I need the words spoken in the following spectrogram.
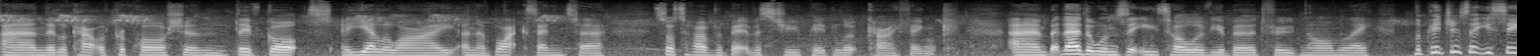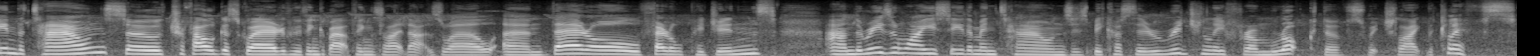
and they look out of proportion. They've got a yellow eye and a black centre, sort of have a bit of a stupid look, I think. Um, but they're the ones that eat all of your bird food normally. The pigeons that you see in the towns, so Trafalgar Square, if you think about things like that as well, um, they're all feral pigeons. And the reason why you see them in towns is because they're originally from rock doves, which like the cliffs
